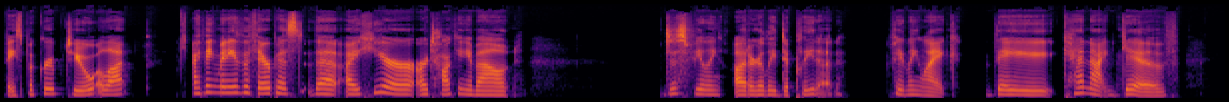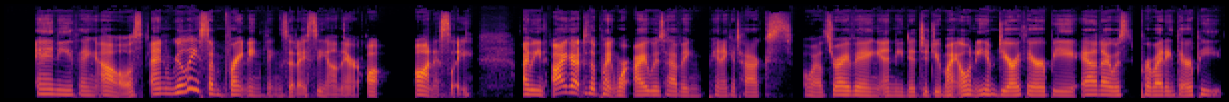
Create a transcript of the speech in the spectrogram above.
Facebook group too, a lot, I think many of the therapists that I hear are talking about just feeling utterly depleted, feeling like they cannot give anything else. And really, some frightening things that I see on there, honestly. I mean, I got to the point where I was having panic attacks while driving and needed to do my own EMDR therapy. And I was providing therapy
